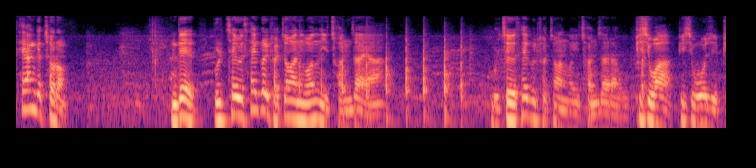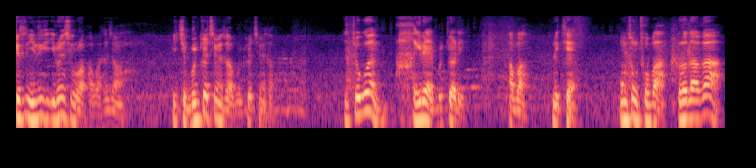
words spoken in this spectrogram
태양계처럼. 근데 물체의 색을 결정하는 거는 이 전자야. 물체의 색을 결정하는 건이 전자라고. 빛이 와, 빛이 오지. 빛은 이런, 이런 식으로 와, 봐봐, 세정. 이렇게 물결치면서 와, 물결치면서. 이쪽은 막 이래, 물결이. 봐봐, 이렇게. 엄청 좁아. 그러다가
